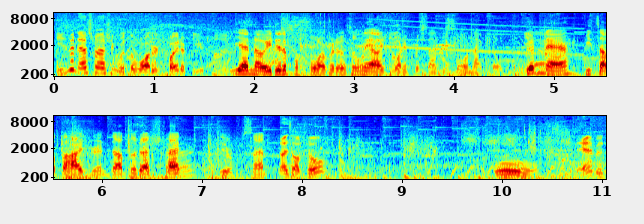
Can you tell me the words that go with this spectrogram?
He's been F smashing with the water quite a few times. Yeah, no, he did it before, but it was only at like 20%. He's the one that killed him. Good Yeah. nair. Beats out the hydrant. Down throw dash attack. 0%. Nice up tilt. Oh, Damage.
